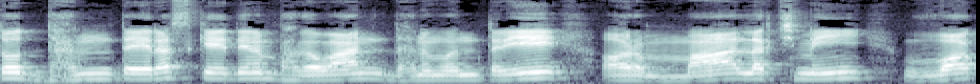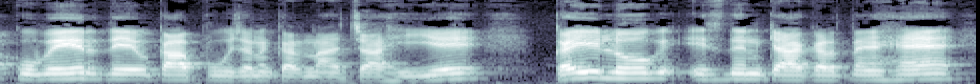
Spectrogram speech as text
तो धनतेरस के दिन भगवान धनवंतरी और माँ लक्ष्मी व कुबेर देव का पूजन करना चाहिए। कई लोग इस दिन क्या करते हैं?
